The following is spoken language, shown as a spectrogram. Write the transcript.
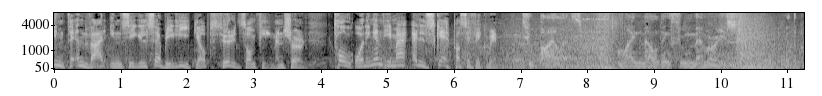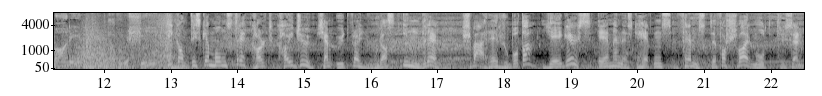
inntil enhver innsigelse blir like absurd som filmen sjøl. Tolvåringen i meg elsker Pacific Rim. Two pilots, mind through memories Gigantiske monstre kalt kaiju kommer ut fra jordas indre. Svære roboter, jegers, er menneskehetens fremste forsvar mot trusselen.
